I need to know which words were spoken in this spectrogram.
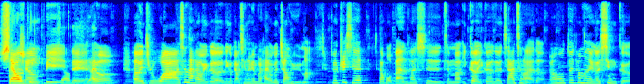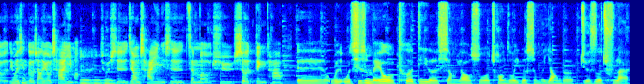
Shelby Shelby，对，还有还有一只蛙，现在还有一个那个表情里面不是还有个章鱼嘛？就是这些小伙伴他是怎么一个一个的加进来的？然后对他们那个性格，因为性格上也有差异嘛，嗯嗯嗯。就是这种差异你是怎么去设定它？呃，我我其实没有特地的想要说创作一个什么样的角色出来，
